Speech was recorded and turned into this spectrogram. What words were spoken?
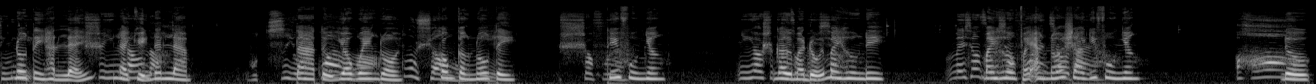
Nô tỳ hành lễ là chuyện nên làm. Ta tự do quen rồi Không cần nô tỳ. Thiếu phu nhân. Người mà đuổi Mai Hương đi. Mai Hương phải ăn nói sao với phu nhân. Được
